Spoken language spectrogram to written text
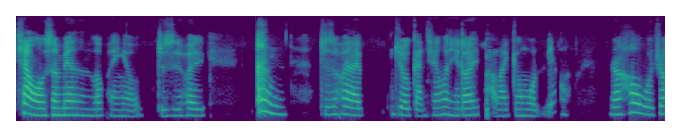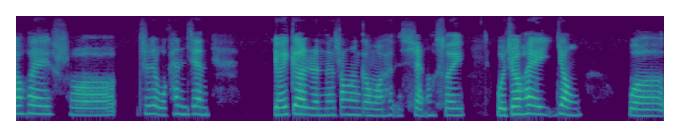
像我身边很多朋友，就是会，就是会来就感情问题，都会跑来跟我聊，然后我就会说，就是我看见有一个人的状况跟我很像，所以我就会用。我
